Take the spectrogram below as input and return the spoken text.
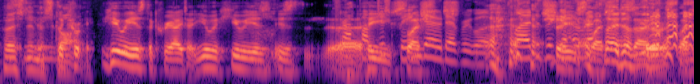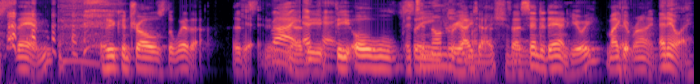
person in the sky. The, Huey is the creator. Huey, Huey is is uh, Crap, he just slash everyone. she slash they slash them who controls the weather. It's, yeah. Right, you know, the, okay. the all-seeing creator. So send it down, Huey. Make yeah. it rain. Anyway,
